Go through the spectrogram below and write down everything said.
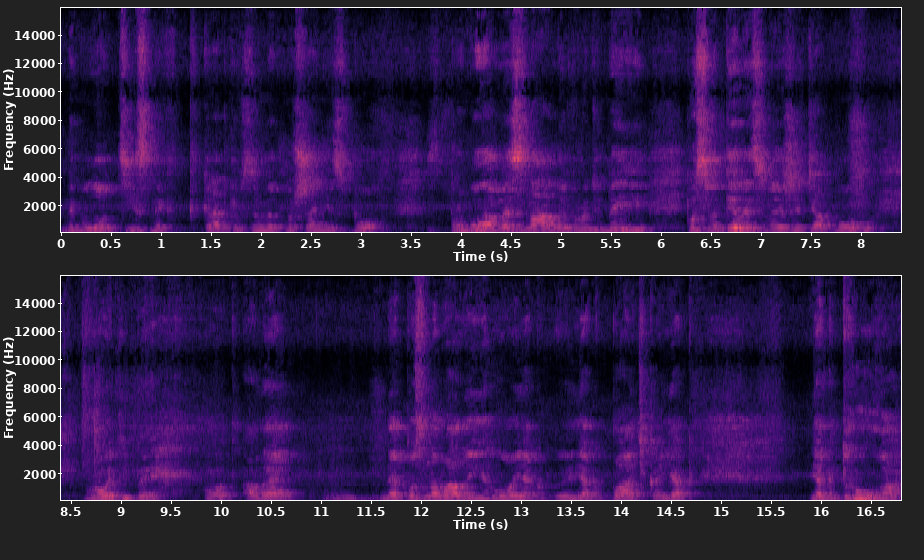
не було тісних, крепких взаємоотношень з Богом. Про Бога ми знали, вроді би і посвятили своє життя Богу, вроді би. От. Але не познавали його як, як батька, як, як друга,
